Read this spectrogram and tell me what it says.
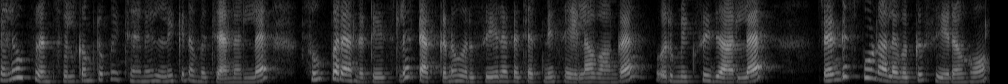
Hello friends welcome to my channel இன்றைக்கி நம்ம சேனலில் சூப்பரான டேஸ்ட்டில் டக்குன்னு ஒரு சீரக சட்னி செய்யலாம். வாங்க ஒரு மிக்ஸி ஜாரில் ரெண்டு ஸ்பூன் அளவுக்கு சீரகம்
